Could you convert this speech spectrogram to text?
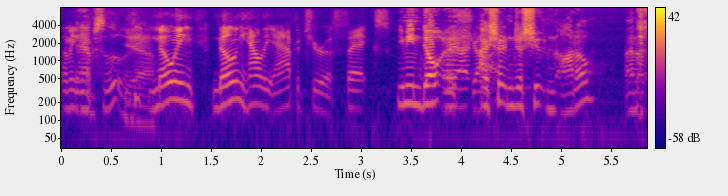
I mean, Absolutely. Yeah. knowing knowing how the aperture affects You mean don't I, I shouldn't just shoot in auto? I don't.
